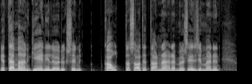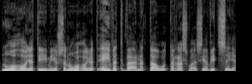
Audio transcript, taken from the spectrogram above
Ja tämän geenilöydöksen kautta saatetaan nähdä myös ensimmäinen nuohoojatiimi, jossa nuohojat eivät väännä tauotta rasvaisia vitsejä,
